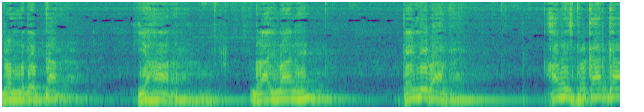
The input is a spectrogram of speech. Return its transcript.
ब्रह्म देवता यहाँ विराजमान हैं। पहली बार हम इस प्रकार का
